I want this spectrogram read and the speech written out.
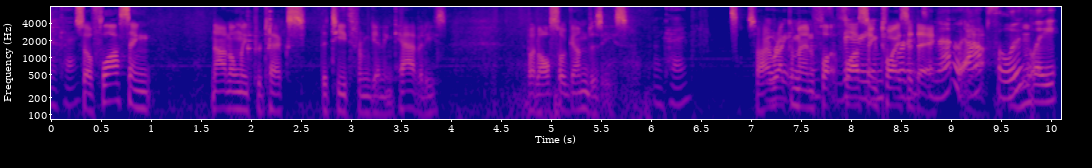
Okay. So flossing not only protects the teeth from getting cavities, but also gum disease. Okay. So I Very- recommend very flossing twice a day. Know. Yeah. Absolutely.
